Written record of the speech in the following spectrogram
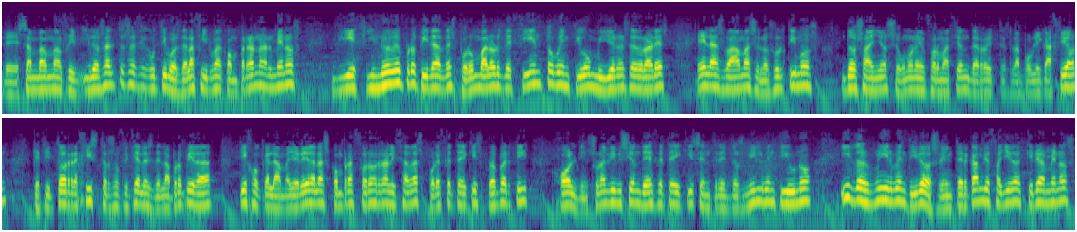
de Sam Bankman-Fried y los altos ejecutivos de la firma compraron al menos 19 propiedades por un valor de 121 millones de dólares en las Bahamas en los últimos dos años, según una información de Reuters. La publicación que citó registros oficiales de la propiedad, dijo que la mayoría de las compras fueron realizadas por FTX Property Holdings, una división de FTX entre 2021 y 2022. El intercambio fallido adquirió al menos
